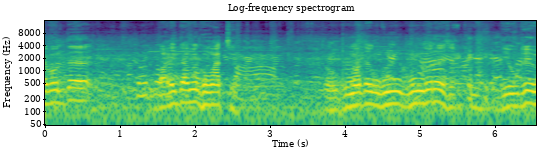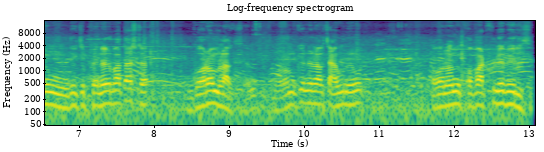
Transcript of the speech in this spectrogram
বলতে বাড়িতে আমি ঘুমাচ্ছি। তো ঘুমাতে ঘুম ঘুম ধরেছে দিয়ে উঠে দেখছি ফ্যানের বাতাসটা গরম লাগছে। আমি গরম কেন লাগছে? আগুনের তখন আমি কপাট খুলে বেরিয়েছি।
